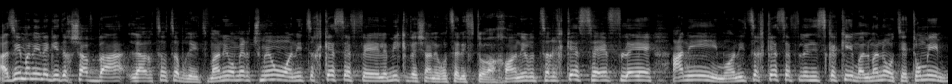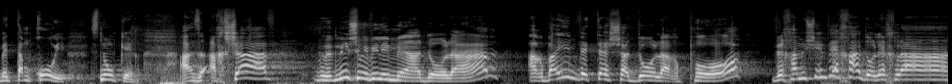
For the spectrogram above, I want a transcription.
אז אם אני נגיד עכשיו בא לארצות הברית, ואני אומר, תשמעו, אני צריך כסף אה, למקווה שאני רוצה לפתוח, או אני צריך כסף לעניים, או אני צריך כסף לנזקקים, אלמנות, יתומים, בית תמחוי, סנוקר. אז עכשיו, מישהו הביא לי 100 דולר, 49 דולר פה, ו-51 הולך, לה,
